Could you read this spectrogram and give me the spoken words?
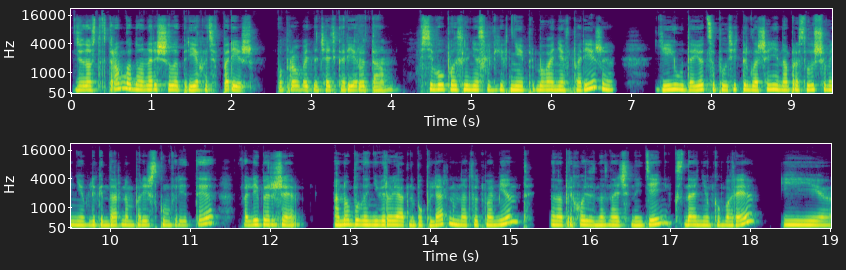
в 92 году она решила переехать в Париж, попробовать начать карьеру там. Всего после нескольких дней пребывания в Париже ей удается получить приглашение на прослушивание в легендарном парижском варьете «Фоли Берже». Оно было невероятно популярным на тот момент, она приходит в назначенный день к зданию кабаре и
